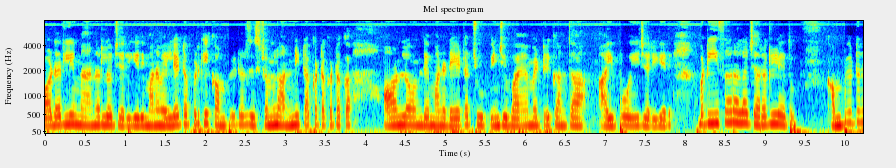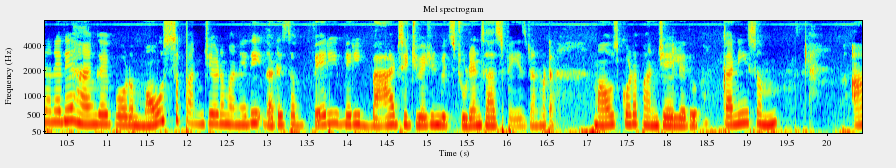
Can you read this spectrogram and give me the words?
ఆర్డర్లీ మేనర్లో జరిగేది. మనం వెళ్ళేటప్పటికి కంప్యూటర్ సిస్టంలో అన్ని టకటకటక ఆన్లో ఉండే మన డేటా చూపించి బయోమెట్రిక్ అంతా అయిపోయి జరిగేది. బట్ ఈసారి అలా జరగలేదు. కంప్యూటర్ అనేది హ్యాంగ్ అయిపోవడం మౌస్ పనిచేయడం అనేది that is the very very bad situation with students has faced అనమాట మౌస్ కూడా పనిచేయలేదు కనీసం ఆ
